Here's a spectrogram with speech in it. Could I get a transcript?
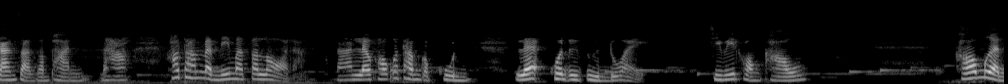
การสานสัมพันธ์นะคะเขาทำแบบนี้มาตลอดอะนะแล้วเขาก็ทำกับคุณ และคนอื่นๆด้วย ชีวิตของเขาเขาเหมือน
